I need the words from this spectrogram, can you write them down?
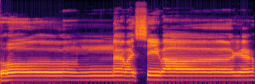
ఓం నమ శివాయ.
